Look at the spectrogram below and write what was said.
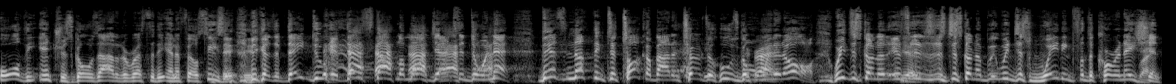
all the interest goes out of the rest of the NFL season. because if they do, if they stop Lamar Jackson doing that, there's nothing to talk about in terms of who's going right. to win it all. We're just going to, it's, it's, just going to be, we're just waiting for the coronation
